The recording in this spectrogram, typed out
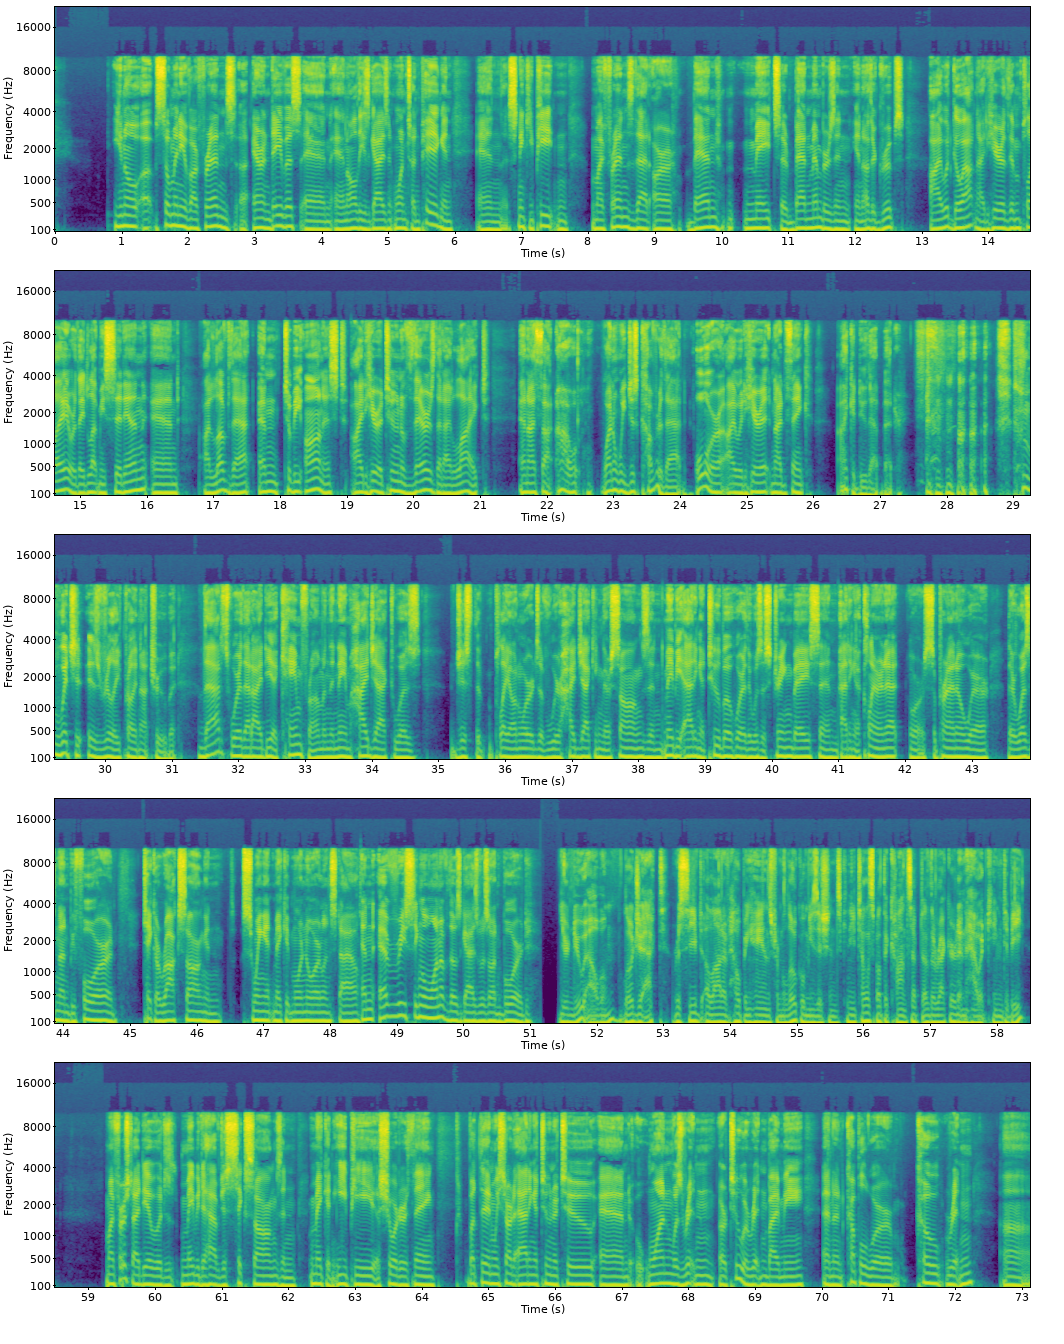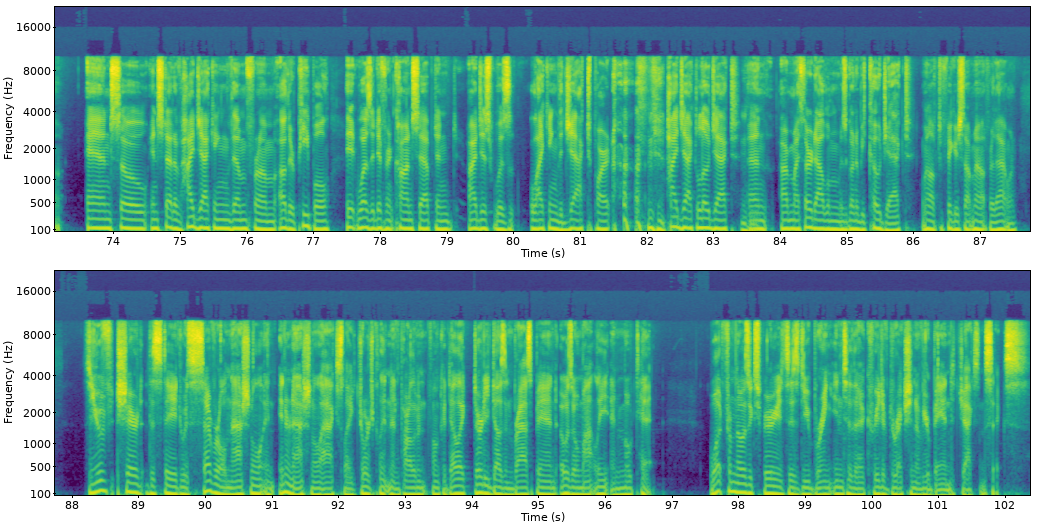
You know, uh, so many of our friends, uh, Aaron Davis and and all these guys at One Ton Pig and and Sneaky Pete and my friends that are band mates or band members in in other groups, I would go out and I'd hear them play or they'd let me sit in and I loved that. And to be honest, I'd hear a tune of theirs that I liked. And I thought, oh, why don't we just cover that? Or I would hear it and I'd think, I could do that better, which is really probably not true. But that's where that idea came from. And the name Hijacked was just the play on words of we're hijacking their songs and maybe adding a tuba where there was a string bass and adding a clarinet or a soprano where there was none before and take a rock song and swing it, make it more New Orleans style. And every single one of those guys was on board. Your new album, LoJacked, received a lot of helping hands from local musicians. Can you tell us about the concept of the record and how it came to be? My first idea was maybe to have just six songs and make an EP, a shorter thing. But then we started adding a tune or two, and one was written, or two were written by me, and a couple were co written. Uh, and so instead of hijacking them from other people, it was a different concept. And I just was liking the jacked part hijacked, low jacked. Mm-hmm. And our, my third album is going to be co jacked. We'll have to figure something out for that one. So you've shared the stage with several national and international acts like George Clinton and Parliament Funkadelic, Dirty Dozen Brass Band, Ozomatli, and Motet. What from those experiences do you bring into the creative direction of your band, Jackson Six?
